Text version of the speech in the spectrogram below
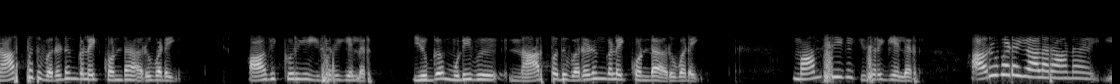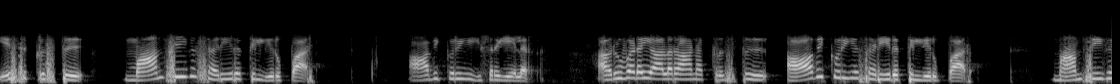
நாற்பது வருடங்களை கொண்ட அறுவடை. ஆவிக்குரிய இஸ்ரேலர் யுக முடிவு நாற்பது வருடங்களை கொண்ட அறுவடை. மாம்சீக இஸ்ரேலர் அறுவடையாளரான இயேசு கிறிஸ்து மாம்சீக சரீரத்தில் இருப்பார். ஆவிக்குரிய இஸ்ரேலர் அறுவடையாளரான கிறிஸ்து ஆவிக்குரிய சரீரத்தில் இருப்பார். மாம்சீக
